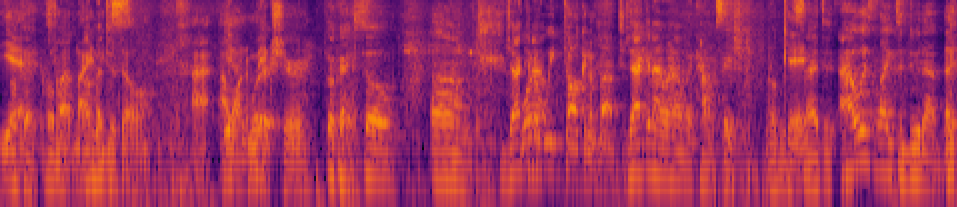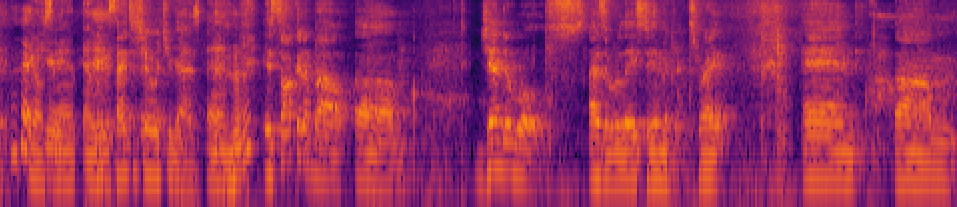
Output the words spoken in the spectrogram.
yeah Okay, it's hold on. flatlining just- so I, I Yeah, want to make sure Okay, so um, Jack what are I- we talking about today Jack and I were having a conversation. Okay. to- I always like to do that bit. You know what I'm saying? And we decided to share with you guys. And it's talking about um, gender roles as it relates to immigrants, right? And um,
